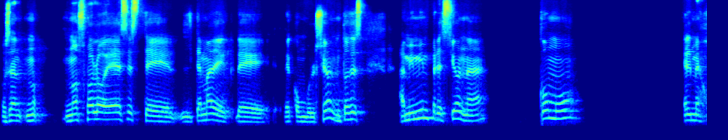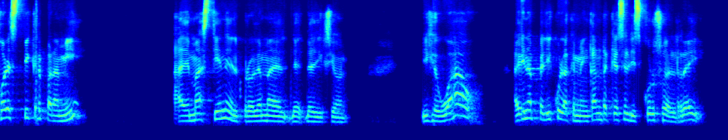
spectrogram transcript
O sea, no, no solo es este, el tema de, de, de convulsión. Entonces, a mí me impresiona cómo el mejor speaker para mí, además tiene el problema de, adicción. dije, wow, hay una película que me encanta que es El discurso del rey.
